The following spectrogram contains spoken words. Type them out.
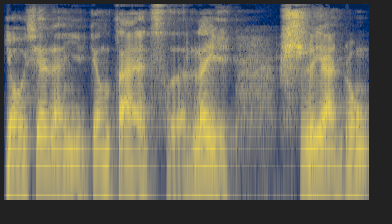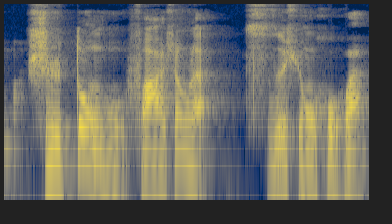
有些人已经在此类实验中使动物发生了雌雄互换，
